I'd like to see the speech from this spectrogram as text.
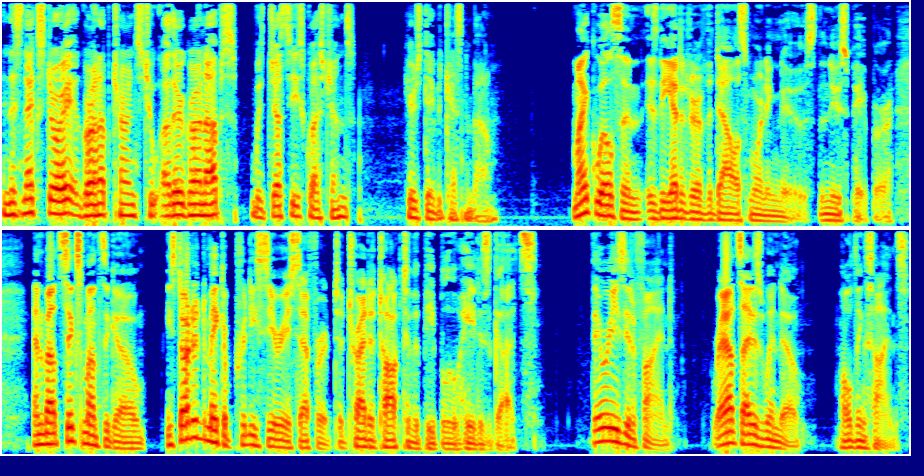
In this next story, a grown up turns to other grown ups with just these questions. Here's David Kestenbaum. Mike Wilson is the editor of the Dallas Morning News, the newspaper. And about six months ago, he started to make a pretty serious effort to try to talk to the people who hate his guts. They were easy to find, right outside his window, holding signs.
